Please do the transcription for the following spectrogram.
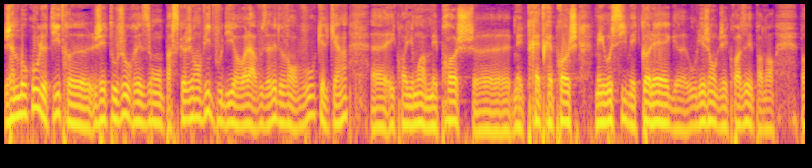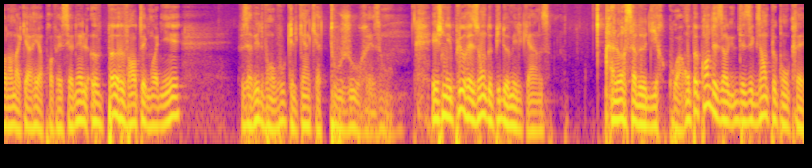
J'aime beaucoup le titre euh, J'ai toujours raison parce que j'ai envie de vous dire voilà, vous avez devant vous quelqu'un euh, et croyez-moi mes proches, euh, mes très très proches, mais aussi mes collègues ou les gens que j'ai croisés pendant pendant ma carrière professionnelle eux peuvent en témoigner. Vous avez devant vous quelqu'un qui a toujours raison. Et je n'ai plus raison depuis 2015. Alors ça veut dire quoi? On peut prendre des, des, exemples concrets.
